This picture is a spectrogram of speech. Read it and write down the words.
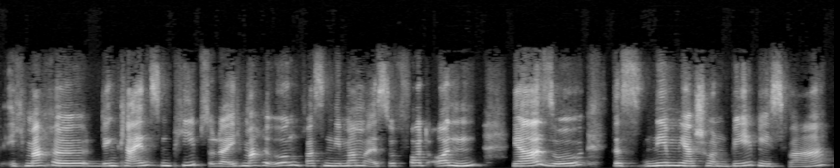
ich mache den kleinsten Pieps oder ich mache irgendwas und die Mama ist sofort on, ja, so, das nehmen ja schon Babys wahr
